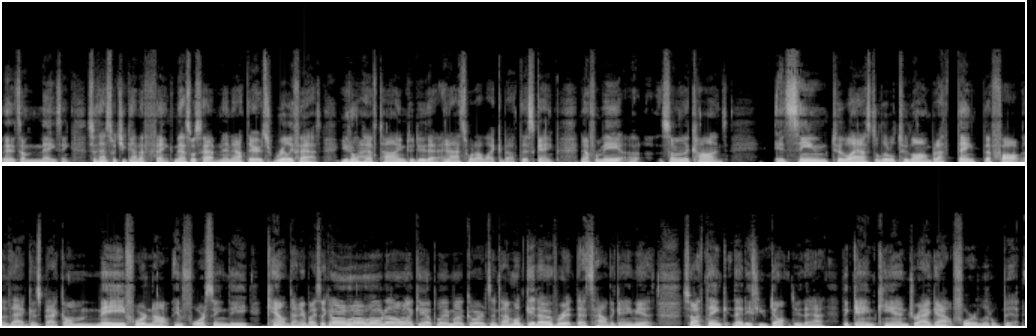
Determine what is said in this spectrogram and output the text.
it's amazing. So that's what you got to think. And that's what's happening out there. It's really fast. You don't have time to do that. And that's what I like about this game. Now, for me, uh, some of the cons, it seemed to last a little too long, but I think the fault of that goes back on me for not enforcing the countdown. Everybody's like, oh, oh, hold on, I can't play my cards in time. Well, get over it. That's how the game is. So I think that if you don't do that, the game can drag out for a little bit.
